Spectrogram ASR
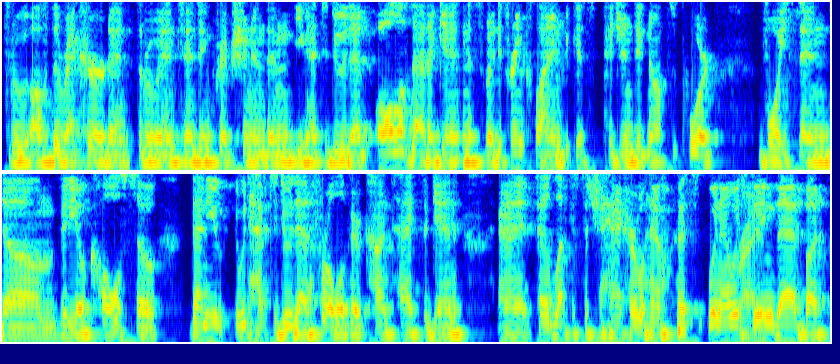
through off the record and through end-to-end encryption, and then you had to do that all of that again through a different client because Pidgin did not support voice and um, video calls. So then you, you would have to do that for all of your contacts again. And it felt like such a hacker when I was when I was Right. doing that. But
